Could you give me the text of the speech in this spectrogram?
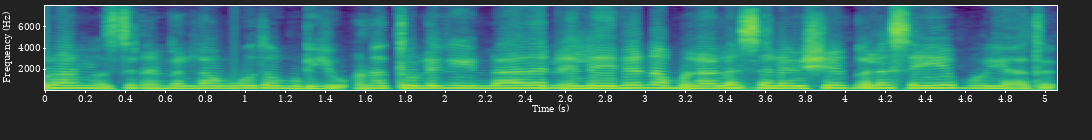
குரான் வசனங்கள்லாம் ஓத முடியும். ஆனால் தொழுகை இல்லாத நிலையில் நம்மளால் சில விஷயங்களை செய்ய முடியாது.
